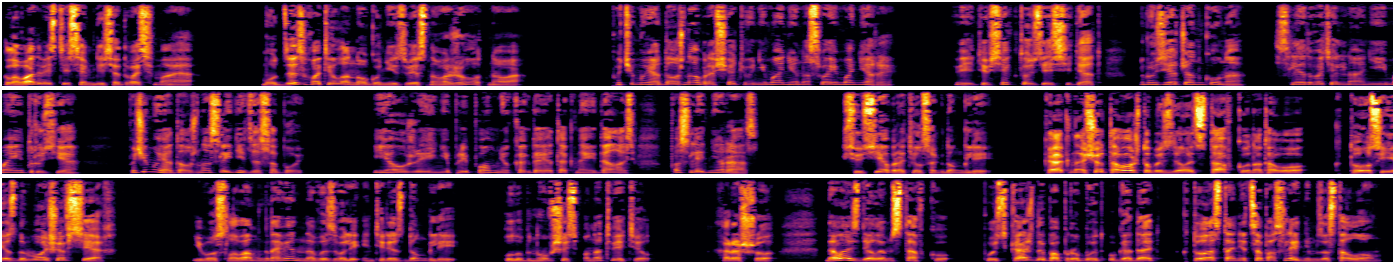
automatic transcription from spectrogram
Глава 278. Мудзи схватила ногу неизвестного животного. «Почему я должна обращать внимание на свои манеры? Ведь все, кто здесь сидят, друзья Джангуна. Следовательно, они и мои друзья. Почему я должна следить за собой? Я уже и не припомню, когда я так наедалась последний раз». Сюси обратился к Донгли. «Как насчет того, чтобы сделать ставку на того, кто съест больше всех?» Его слова мгновенно вызвали интерес Донгли. Улыбнувшись, он ответил. «Хорошо, давай сделаем ставку. Пусть каждый попробует угадать, кто останется последним за столом.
